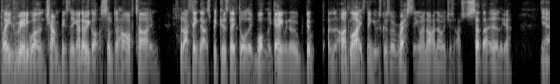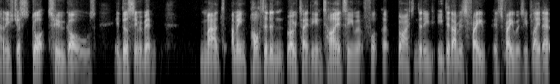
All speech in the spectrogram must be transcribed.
played really well in Champions League. I know he got subbed at half time, but I think that's because they thought they'd won the game. You know, they- and I'd like to think it was because of resting. I know, I know, I just I said that earlier, yeah. and he's just got two goals. It does seem a bit mad. I mean, Potter didn't rotate the entire team at foot at Brighton, did he? He did have his fav- his favourites. He played out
